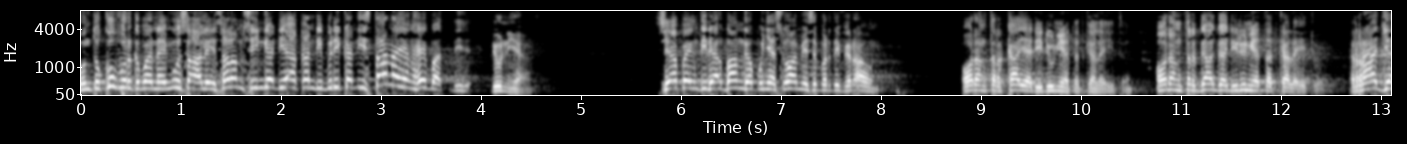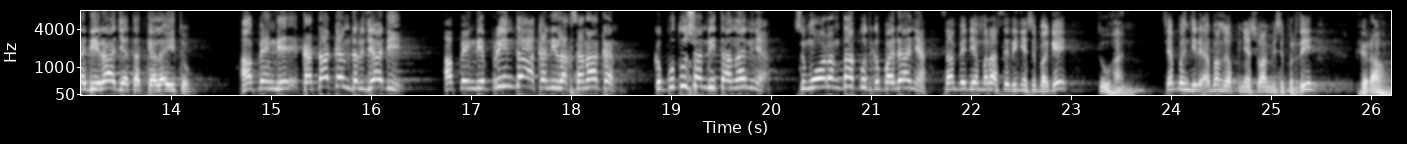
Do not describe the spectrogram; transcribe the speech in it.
Untuk kufur kepada Nabi Musa alaihissalam sehingga dia akan diberikan istana yang hebat di dunia. Siapa yang tidak bangga punya suami seperti Fir'aun? Orang terkaya di dunia tatkala itu. Orang tergagah di dunia tatkala itu. Raja di raja tatkala itu. Apa yang dikatakan terjadi. Apa yang dia perintah akan dilaksanakan. Keputusan di tangannya. Semua orang takut kepadanya sampai dia merasa dirinya sebagai Tuhan. Siapa yang tidak bangga punya suami seperti Firaun?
